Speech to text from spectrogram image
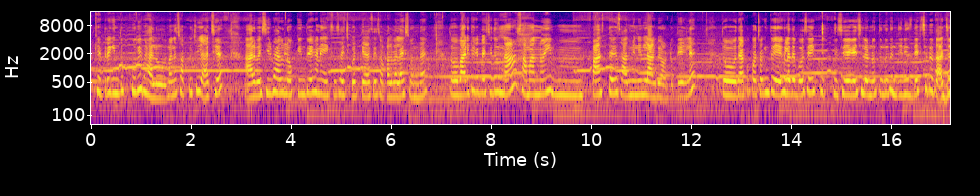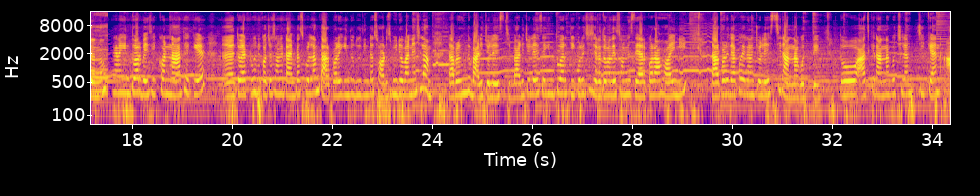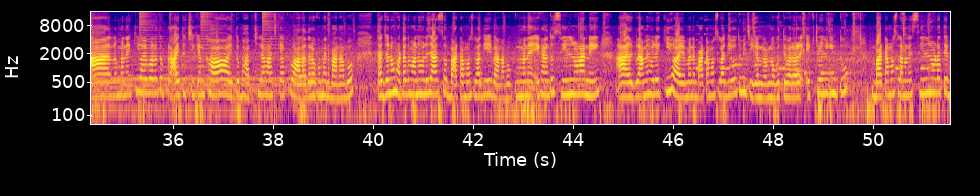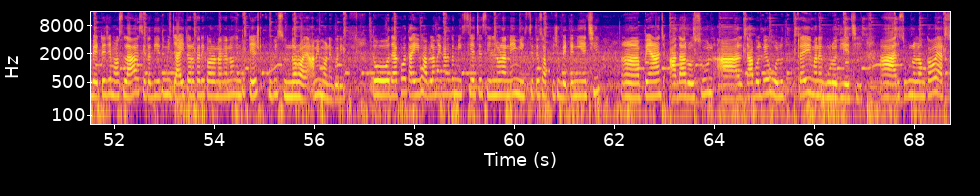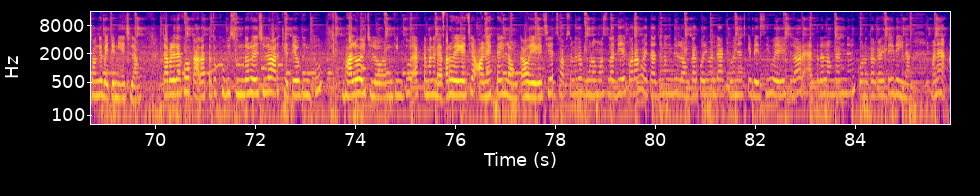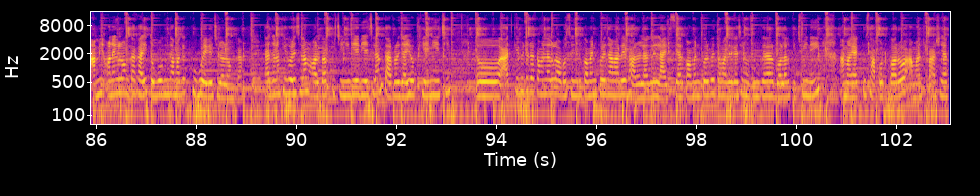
ক্ষেত্রে কিন্তু খুবই ভালো মানে সব কিছুই আছে। আর বেশিরভাগ লোক কিন্তু এখানে এক্সারসাইজ করতে আসে সকালবেলায়, সন্ধ্যায়। তো বাড়ি থেকে বেশি দূর না, সামান্যই পাঁচ থেকে সাত মিনিট লাগবে অটোতে এলে। তো দেখো কচ কিন্তু এগুলোতে বসেই খুব খুশি হয়ে গেছিল, নতুন নতুন জিনিস দেখছে তো তার জন্য। এখানে কিন্তু আর বেশিক্ষণ না থেকে তো একটুখানি কচের সঙ্গে টাইম পাস করলাম, তারপরে কিন্তু দুই তিনটা শর্টস ভিডিও বানিয়েছিলাম, তারপরে কিন্তু বাড়ি চলে এসেছি। বাড়ি চলে এসে কিন্তু আর কি করেছি সেটা তোমাদের সঙ্গে শেয়ার করা হয়নি। তারপরে দেখো এখানে চলে এসেছি রান্না করতে। তো আজকে রান্না করছিলাম চিকেন আর মানে কি হয় বলো তো প্রায় তো চিকেন খাওয়া হয়, তো ভাবছিলাম আজকে একটু আলাদা রকমের বানাবো। তার জন্য হঠাৎ মনে হলো যে আজ সব বাটা মশলা দিয়েই বানাবো। মানে এখানে তো শিল নোড়া নেই, আর গ্রামে হলে কি হয় মানে বাটা মশলা দিয়েও তুমি চিকেন রান্না করতে পারো। আর অ্যাকচুয়ালি কিন্তু বাটা মশলা মানে শিল নোড়াতে বেটে যে মশলা, সেটা দিয়ে তুমি যাই তরকারি করো না কেন, কিন্তু টেস্ট খুবই সুন্দর হয়, আমি মনে করি। তো দেখো, তাই ভাবলাম এখানে তো মিক্সি আছে শিল নোড়া নেই, মিক্সিতে সব কিছু বেটে নিয়েছি। পেঁয়াজ, আদা, রসুন, আর যা বলবে হলুদটাই মানে গুঁড়ো দিয়েছি। আর শুকনো লঙ্কাও একসঙ্গে বেটে নিয়েছিলাম। তারপরে দেখো, কালারটা তো খুবই সুন্দর হয়েছিল আর খেতেও কিন্তু ভালো হয়েছিল। কিন্তু একটা মানে ব্যাপার হয়ে গেছে, অনেকটাই লঙ্কা হয়ে গেছে। সবসময় তো গুঁড়ো মশলা দিয়ে করা হয়, তার জন্য কিন্তু লঙ্কার পরিমাণটা একটুখানি আজকে বেশি হয়ে গেছিল। আর এতটা লঙ্কা আমি কোনো তরকারিতেই দিই না। মানে আমি অনেক লঙ্কা খাই, তবুও কিন্তু আমাকে খুব হয়ে গেছিল লঙ্কা। তার জন্য কী করেছিলাম, অল্প একটু চিনি দিয়ে দিয়েছিলাম, তারপরে যাই হোক খেয়ে নিয়েছি। তো আজকে ভিডিওটা কেমন লাগল অবশ্যই কিন্তু কমেন্ট করে জানাবে। ভালো লাগলে লাইক শেয়ার কমেন্ট করবে। তোমাদের কাছে নতুন করে আর বলার কিছুই নেই। আমাকে একটু সাপোর্ট করো। আমার পাশে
